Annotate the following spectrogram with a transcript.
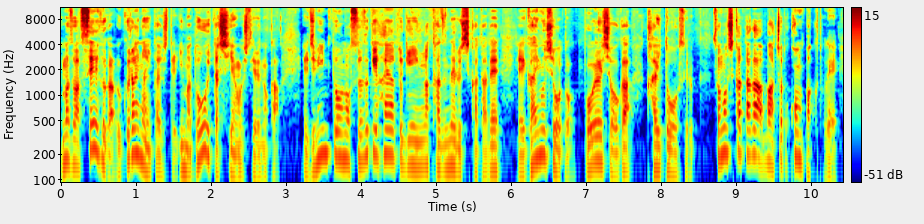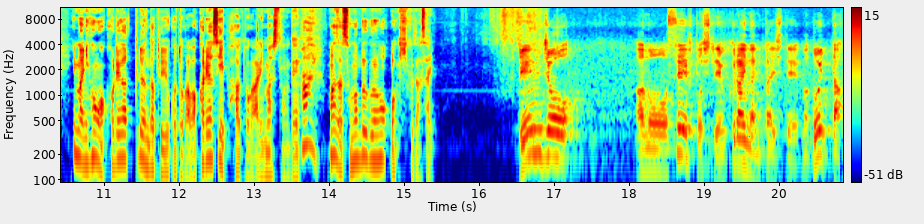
まずは政府がウクライナに対して今どういった支援をしているのか、えー、自民党の鈴木隼人議員が尋ねる仕方で、えー、外務省と防衛省が回答をする。その仕方が、まあ、ちょっとコンパクトで、今日本はこれやってるんだということが分かりやすいパートがありましたので、はい、まずはその部分をお聞きください。現状、あの政府としてウクライナに対して、まあ、どういった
